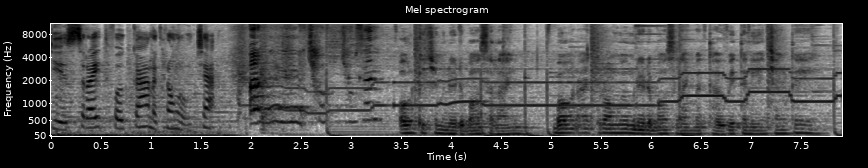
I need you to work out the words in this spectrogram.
ជាស្រីធ្វើការនៅក្នុងរោងចក្រអឺឈប់ឈប់សិនអូនគឺជាមនុស្សដែលបងស្រឡាញ់បងអាចទ្រាំមើលមនុស្សដែលបងស្រឡាញ់មកត្រូវវេទនាអញ្ចឹងទេ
